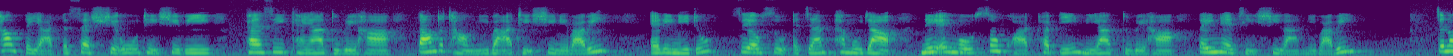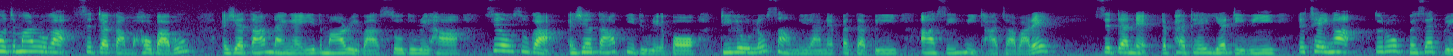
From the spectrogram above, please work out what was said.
1118ဦးအထိရှိပြီးဖဖမ်းဆီးခံရသူတွေဟာတောင်းတထောင်နီးပါးအထိရှိနေပါပြီ။ အဲ့ဒီနီတူစေအုပ်စုအကြမ်းဖက်မှုကြောင့်နေအိမ်ကိုစွန့်ခွာထွက်ပြေးနေရသူတွေဟာတိမ့်နဲ့ချီရှိလာနေပါပြီ။ကျွန်တော်ကျမတို့ကစစ်တပ်ကမဟုတ်ပါဘူး။အယက်သားနိုင်ငံရေးသမားတွေပါဆိုသူတွေဟာစေအုပ်စုကအယက်သားပြည်သူတွေအပေါ်ဒီလိုလှုပ်ဆောင်နေတာနဲ့ပတ်သက်ပြီးအာစီးမိထားကြပါတယ်။ စစ်တပ်နဲ့တစ်ဖက်သေးရက်တီပြီးတစ်ချိန်ကသူတို့ဗဇက်တွေ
